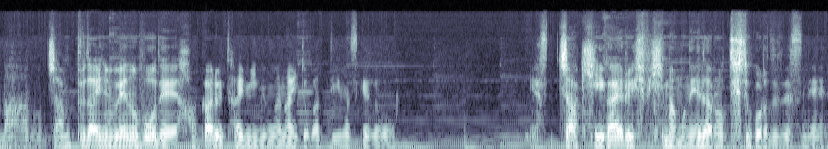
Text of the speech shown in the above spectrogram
まあ、あの、ジャンプ台の上の方で測るタイミングがないとかって言いますけど、いや、じゃあ着替える暇もねえだろうっていうところでですね、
